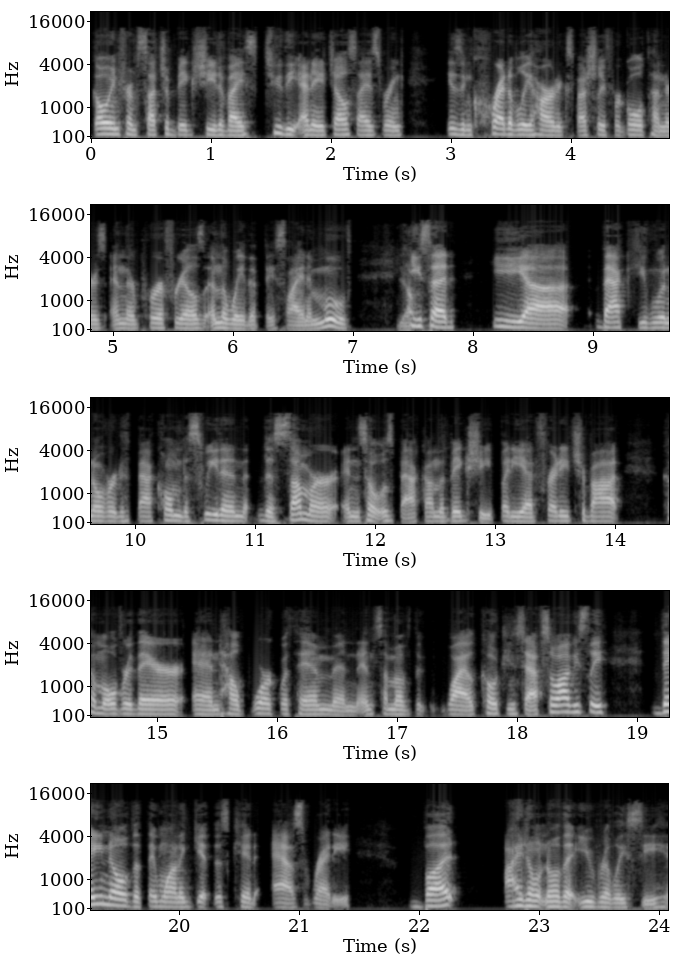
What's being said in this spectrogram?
going from such a big sheet of ice to the NHL size rink is incredibly hard, especially for goaltenders and their peripherals and the way that they slide and move. Yep. He said he uh back he went over to back home to Sweden this summer and so it was back on the big sheet. But he had Freddie Chabot come over there and help work with him and, and some of the wild coaching staff. So obviously they know that they want to get this kid as ready. But I don't know that you really see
